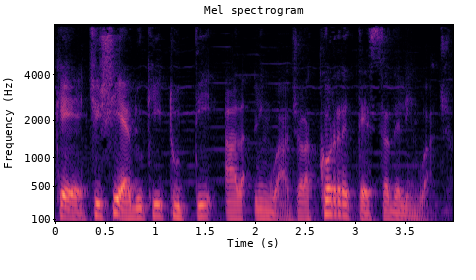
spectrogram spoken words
che ci si educhi tutti al linguaggio, alla correttezza del linguaggio,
